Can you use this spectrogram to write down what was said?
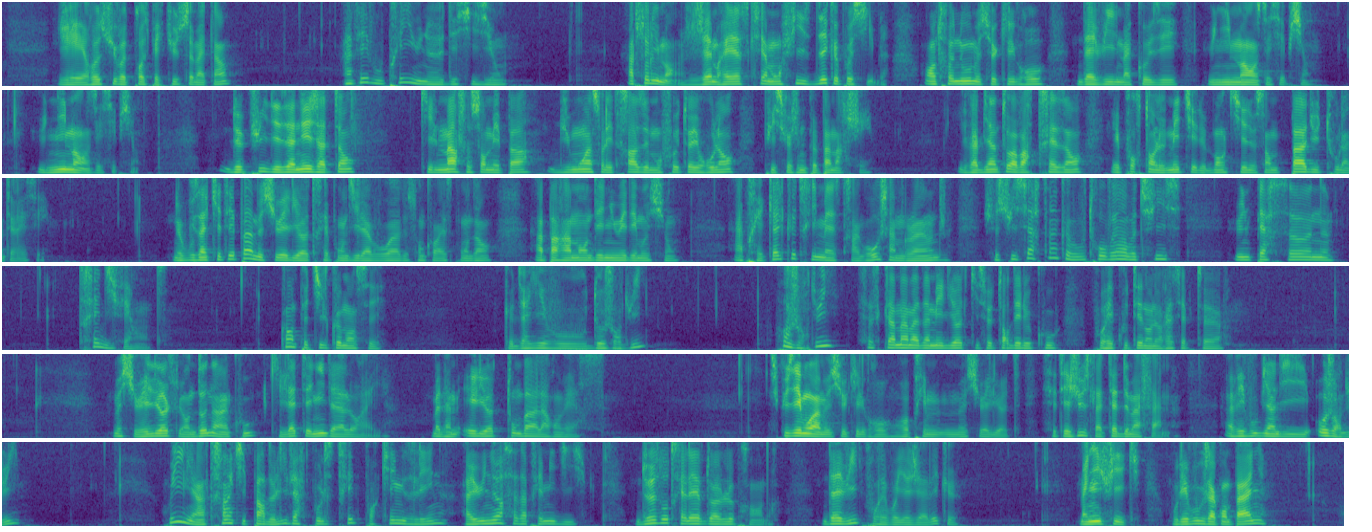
J'ai reçu votre prospectus ce matin. Avez-vous pris une décision? Absolument. J'aimerais inscrire mon fils dès que possible. Entre nous, monsieur Kilgro, David m'a causé une immense déception. Une immense déception. Depuis des années, j'attends qu'il marche sur mes pas, du moins sur les traces de mon fauteuil roulant, puisque je ne peux pas marcher. Il va bientôt avoir 13 ans, et pourtant le métier de banquier ne semble pas du tout l'intéresser. Ne vous inquiétez pas, monsieur Elliot, répondit la voix de son correspondant, apparemment dénué d'émotion. Après quelques trimestres à Grosham Grange, je suis certain que vous trouverez en votre fils une personne très différente. Quand peut-il commencer? Que diriez-vous d'aujourd'hui? Aujourd'hui s'exclama Madame Elliot qui se tordait le cou pour écouter dans le récepteur. Monsieur Elliot lui en donna un coup qui l'atteignit derrière l'oreille. Madame Elliot tomba à la renverse. Excusez-moi, monsieur Kilgro, reprit monsieur Elliot. C'était juste la tête de ma femme. Avez-vous bien dit aujourd'hui? Oui, il y a un train qui part de Liverpool Street pour King's Lynn à une heure cet après-midi. Deux autres élèves doivent le prendre. David pourrait voyager avec eux. Magnifique. Voulez-vous que j'accompagne?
